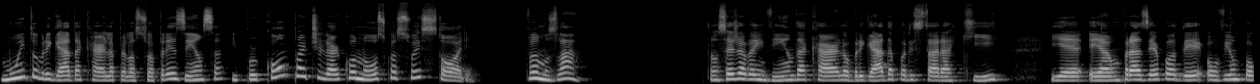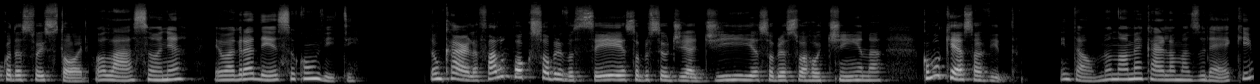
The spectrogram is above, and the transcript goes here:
Muito obrigada, Carla, pela sua presença e por compartilhar conosco a sua história. Vamos lá? Então, seja bem-vinda, Carla. Obrigada por estar aqui. E é, é um prazer poder ouvir um pouco da sua história. Olá, Sônia. Eu agradeço o convite. Então, Carla, fala um pouco sobre você, sobre o seu dia a dia, sobre a sua rotina. Como que é a sua vida? Então, meu nome é Carla Mazurek,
